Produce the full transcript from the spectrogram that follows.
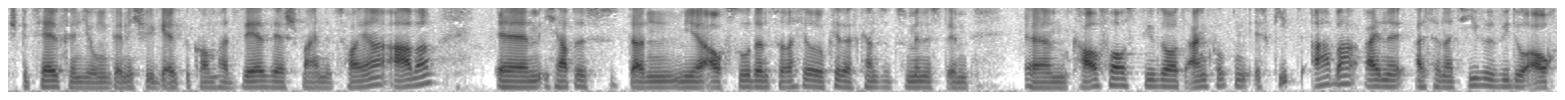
speziell für einen Jungen, der nicht viel Geld bekommen hat, sehr, sehr schweineteuer, aber ähm, ich habe es dann mir auch so dann zurechtgelegt, okay, das kannst du zumindest im ähm, Kaufhaus dir dort angucken. Es gibt aber eine Alternative, wie du auch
